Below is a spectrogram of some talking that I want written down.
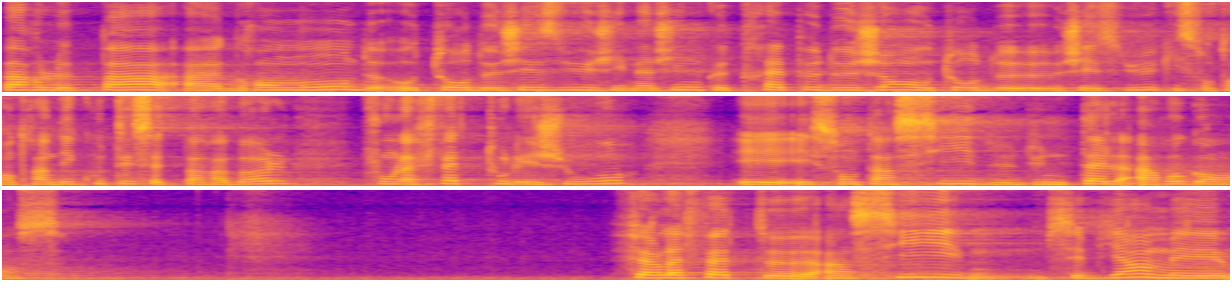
parle pas à grand monde autour de Jésus. J'imagine que très peu de gens autour de Jésus qui sont en train d'écouter cette parabole font la fête tous les jours et, sont ainsi d'une telle arrogance. Faire la fête euh, ainsi, c'est bien, mais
